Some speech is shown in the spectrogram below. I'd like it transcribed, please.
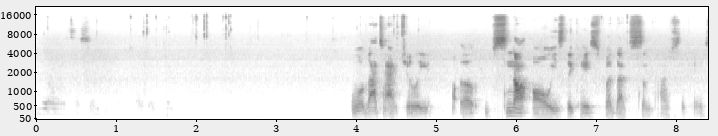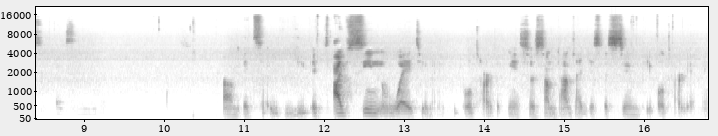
you always assume people target you. Well, that's actually uh, it's not always the case, but that's sometimes the case. It's Um, it's it's I've seen way too many people target me, so sometimes I just assume people target me.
